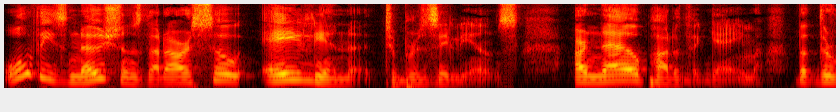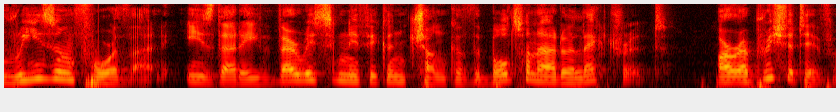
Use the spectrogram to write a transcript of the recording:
All these notions that are so alien to Brazilians are now part of the game. But the reason for that is that a very significant chunk of the Bolsonaro electorate are appreciative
